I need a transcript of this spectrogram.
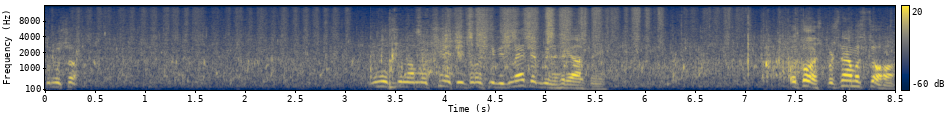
тому що мушу намочити і трохи відмити, він грязний. Отож, почнемо з цього.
